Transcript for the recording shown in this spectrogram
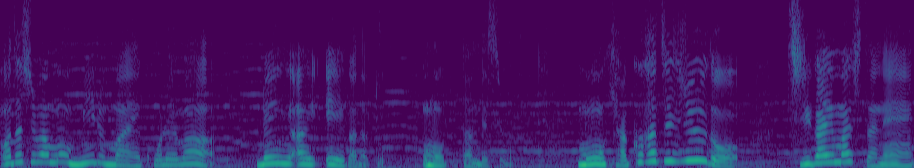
私はもう見る前これは恋愛映画だと思ったんですよ。もう180度違いましたね。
